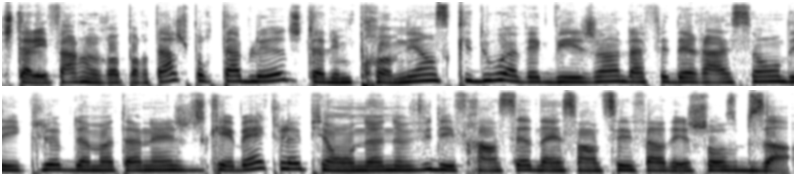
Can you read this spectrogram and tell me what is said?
j'étais allée faire un reportage pour Tabloïd. J'étais allée me promener en skidoo avec des gens de la Fédération des clubs de motoneige du Québec. Là, puis on en a vu des Français d'un faire des choses bizarres.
